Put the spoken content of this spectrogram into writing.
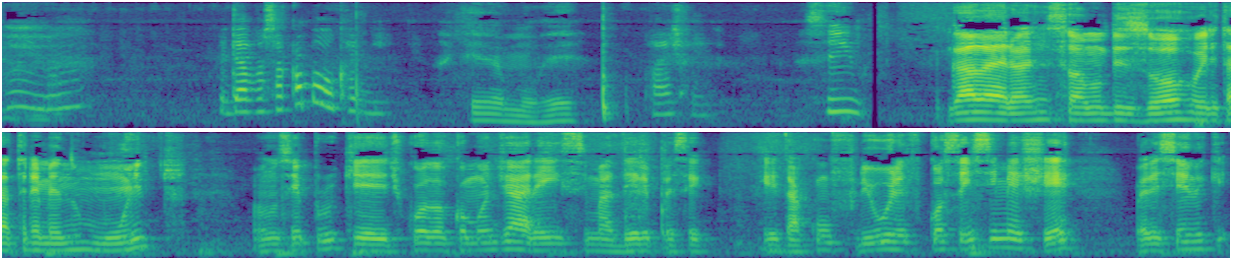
Ele tava só com a boca ali. Quem vai morrer? Faz, faz. Sim. Galera, olha só, meu besouro, ele tá tremendo muito. Eu não sei porquê. A gente colocou um monte de areia em cima dele, parecia que ele tá com frio. Ele ficou sem se mexer, parecendo que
